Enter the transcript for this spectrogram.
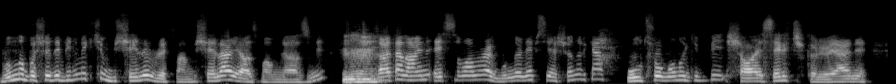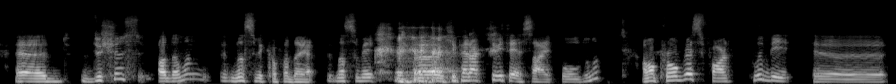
Bununla baş edebilmek için bir şeyler üretmem, bir şeyler yazmam lazım. Hı-hı. Zaten aynı eş zamanlı olarak bunların hepsi yaşanırken Ultramono gibi bir şaheseri çıkarıyor. Yani e, düşün adamın nasıl bir kafada, nasıl bir e, hiperaktiviteye sahip olduğunu. Ama Progress farklı bir e,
